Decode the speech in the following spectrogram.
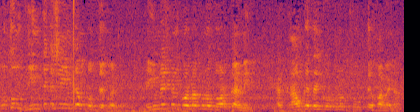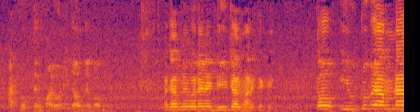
প্রথম দিন থেকে সে ইনকাম করতে পারবে। ইনভেস্টমেন্ট করবার কোনো দরকার নেই। আর কাউকে তাই কখনো ঠকতে হবে না। আর ঠকতে হয়ও নি কাউকে কখনো। আচ্ছা আপনি বলেন ডিজিটাল মার্কেটিং তো ইউটিউবে আমরা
